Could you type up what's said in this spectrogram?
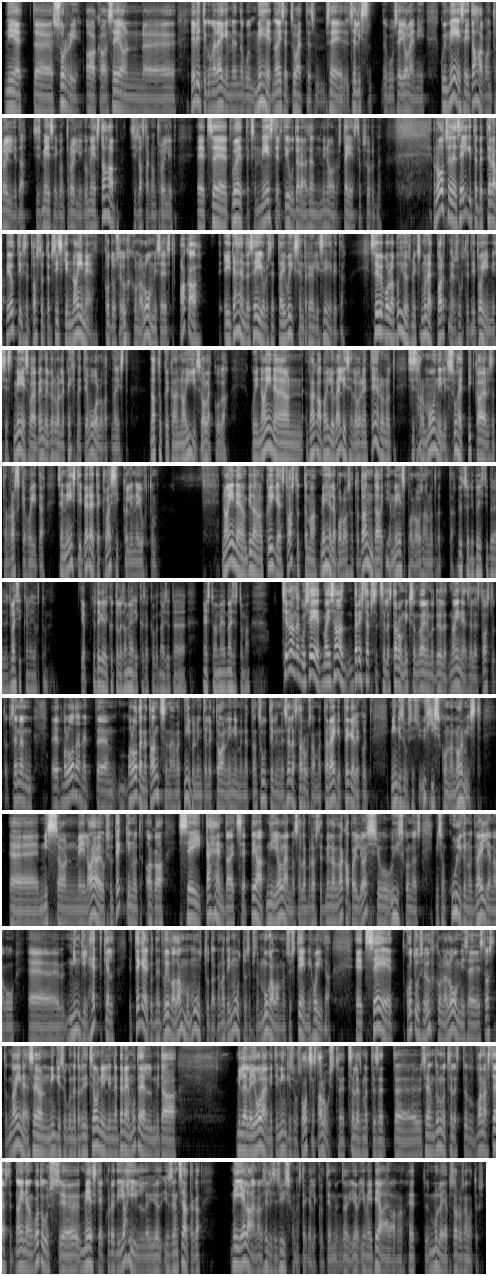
nii et äh, sorry, aga see on äh,, eriti kui me räägime nagu mehed-naised suhetes, see, see lihtsalt nagu see ei ole nii. kui mees ei taha kontrollida, siis mees ei kontrolli, kui mees tahab, siis las ta kontrollib. et see, et võetakse meestelt jõud ära, see on minu arust täiesti absurdne. rootslane selgitab, et terapeutiliselt vastutab siiski naine koduse õhkkonna loomise eest, aga ei tähenda seejuures, et ta ei võiks end realiseerida see võib olla põhjus, miks mõned partnersuhted ei toimi, sest mees vajab enda kõrvale pehmet ja voolavat naist, natuke ka naiivse olekuga. kui naine on väga palju välisele orienteerunud, siis harmoonilist suhet pikaajaliselt on raske hoida. see on Eesti perede klassikaline juhtum. naine on pidanud kõige eest vastutama, mehele pole osatud anda ja mees pole osanud võtta. nüüd see on juba Eesti perede klassikaline juhtum. ja tegelikult alles Ameerikas hakkavad naised meestuma, mehed naisestuma siin on nagu see, et ma ei saa päris täpselt sellest aru, miks on vaja niimoodi öelda, et naine selle eest vastutab, see on, et ma loodan, et ma loodan, et Ants on vähemalt nii palju intellektuaalne inimene, et ta on suuteline sellest aru saama, et ta räägib tegelikult mingisugusest ühiskonna normist, eh, mis on meil aja jooksul tekkinud, aga see ei tähenda, et see peab nii olema, sellepärast et meil on väga palju asju ühiskonnas, mis on kulgenud välja nagu äh, mingil hetkel ja tegelikult need võivad ammu muutuda, aga nad ei muutu, seepärast et mugavam on süsteemi hoida. et see, et koduse õhkkonna loomise eest vastutab naine, see on mingisugune traditsiooniline peremudel, mida millel ei ole mitte mingisugust otsest alust, et selles mõttes, et äh, see on tulnud sellest vanast ajast, et naine on kodus, mees käib kuradi jahil ja, ja see on sealt, aga me ei ela enam sellises ühiskonnas tegelikult ja, ja, ja me ei pea elama, et mulle jääb see arusaamatuks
